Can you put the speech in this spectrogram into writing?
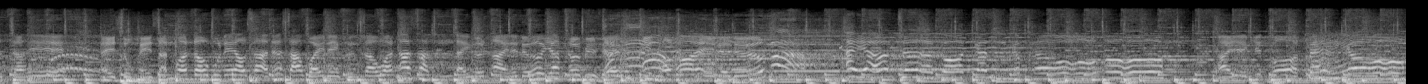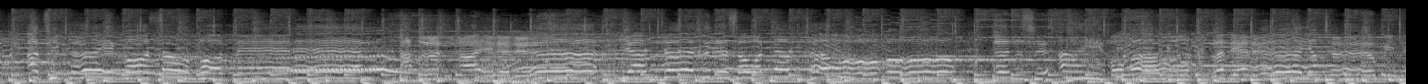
ดใจให้สุขให้สันวันเราบุญเอาซาเด้อสามไว้ได้ขึ้นสวรรค์อาสันใจเอินอ้ายเด้อเด้อยามเธอมีเหตุกินหอมอ้ายเด้อเด้อมาไอ้ยามเธอกอดกัน คิดทอดแป้งเก่าอาที่เคยกอดเศร้ากอดแนมอาเอิญไอ้เด้อเด้อยังเธอขึ้นสวรรค์น้ำเขาเอิญสื่อไอ้เบาๆและเด้อเด้อยังเธอมีแห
